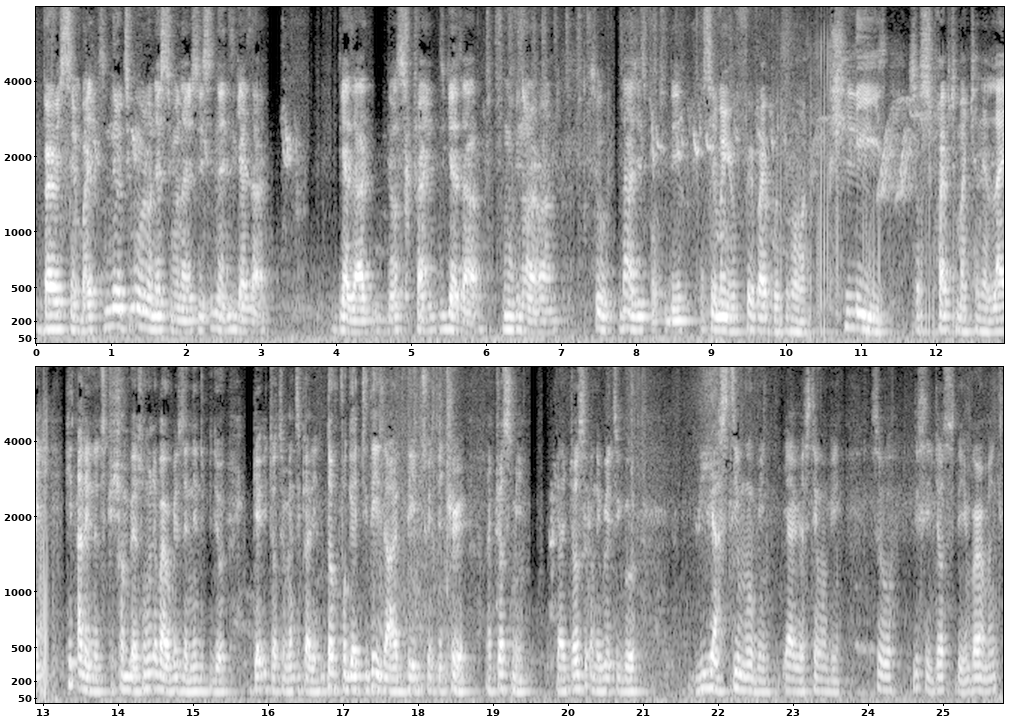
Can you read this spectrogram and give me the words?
very soon. But you know, tomorrow next tomorrow, you see that these guys are, these guys are just trying. These guys are moving all around. So that's it for today. So when your favorite Pokemon, please subscribe to my channel, like, hit that the notification bell so whenever I release a new video, get it automatically. Don't forget today is our day 23. And trust me, we are just on the way to go. We are still moving. Yeah, we are still moving. So this is just the environment.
